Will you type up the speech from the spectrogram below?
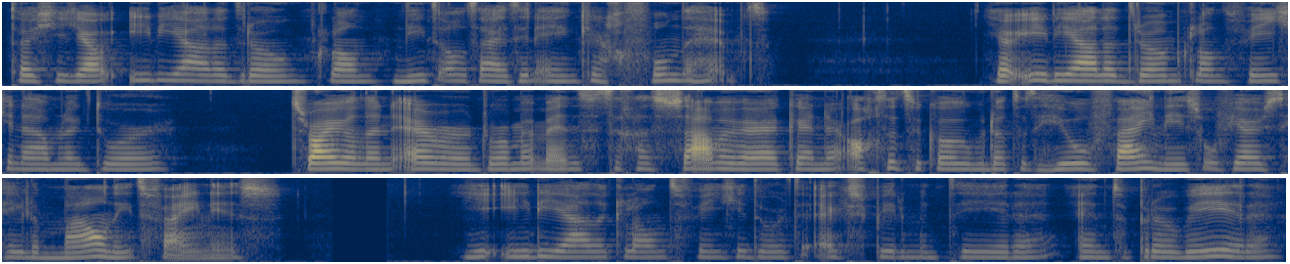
dat je jouw ideale droomklant niet altijd in één keer gevonden hebt. Jouw ideale droomklant vind je namelijk door trial and error, door met mensen te gaan samenwerken en erachter te komen dat het heel fijn is of juist helemaal niet fijn is. Je ideale klant vind je door te experimenteren en te proberen.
